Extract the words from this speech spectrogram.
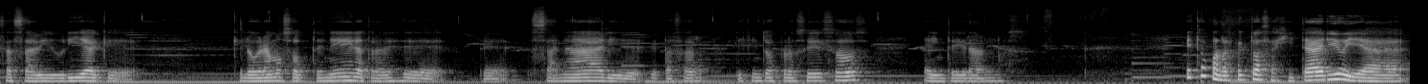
Esa sabiduría que, que logramos obtener a través de, sanar y de, pasar distintos procesos e integrarlos. Esto con respecto a Sagitario y a,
